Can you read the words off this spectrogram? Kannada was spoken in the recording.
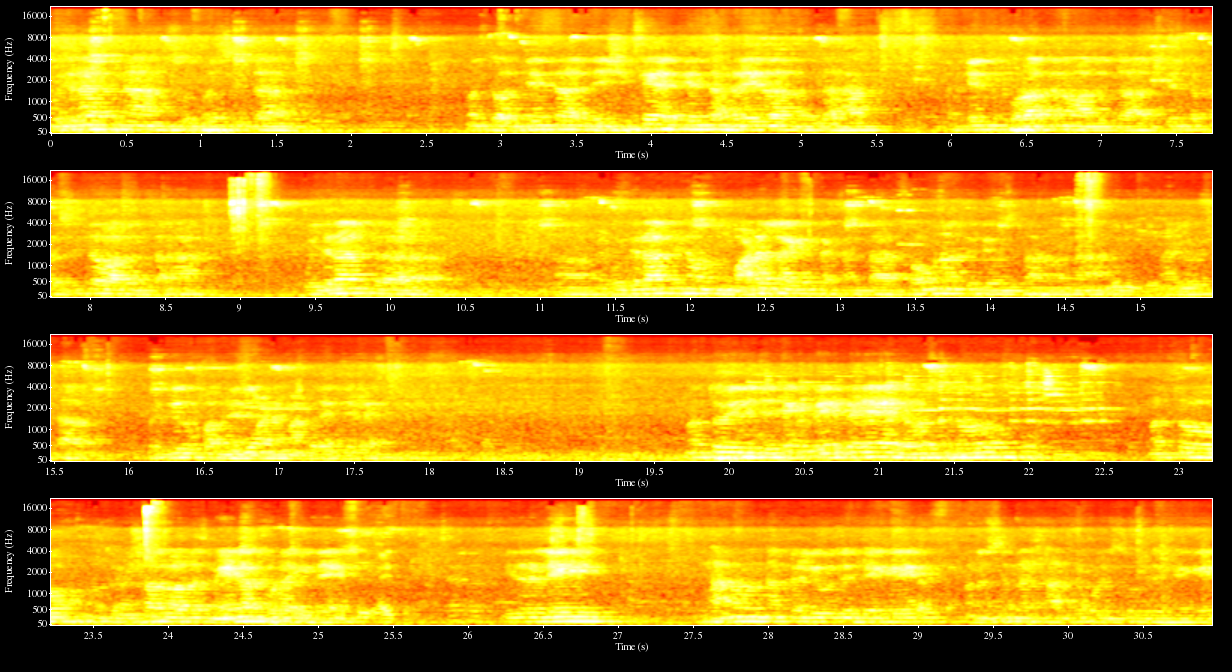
ಗುಜರಾತ್ನ ಸುಪ್ರಸಿದ್ಧ ಮತ್ತು ಅತ್ಯಂತ ದೇಶಕ್ಕೆ ಅತ್ಯಂತ ಹಳೆಯದಾದಂತಹ, ಅತ್ಯಂತ ಪುರಾತನವಾದಂತಹ, ಅತ್ಯಂತ ಪ್ರಸಿದ್ಧವಾದಂತಹ ಗುಜರಾತ್ ಗುಜರಾತಿನ ಒಂದು ಮಾಡೆಲ್ ಆಗಿರ್ತಕ್ಕಂಥ ಸೋಮನಾಥ ದೇವಸ್ಥಾನವನ್ನು ನಾವು ಪ್ರತಿರೂಪ ನಿರ್ಮಾಣ ಮಾಡ್ತಾ ಇದ್ದೇವೆ. ಮತ್ತು ಇದ್ರ ಜೊತೆಗೆ ಬೇರೆ ಬೇರೆ ವ್ಯವಸ್ಥೆಗಳು ಮತ್ತು ವಿಶಾಲವಾದ ಮೇಳ ಕೂಡ ಇದೆ. ಇದರಲ್ಲಿ ಧ್ಯಾನವನ್ನು ಕಲಿಯುವುದು ಹೇಗೆ ಮನಸ್ಸನ್ನು ಶಾಂತಗೊಳಿಸುವುದು ಹೇಗೆ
